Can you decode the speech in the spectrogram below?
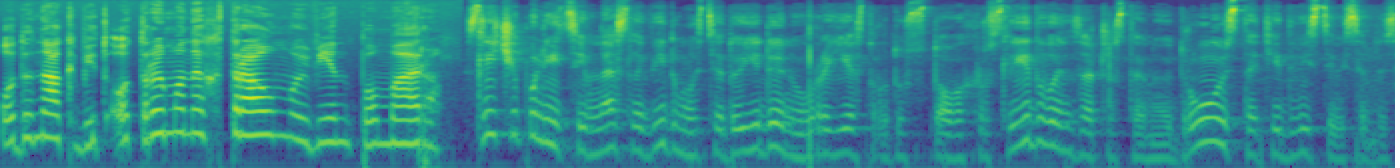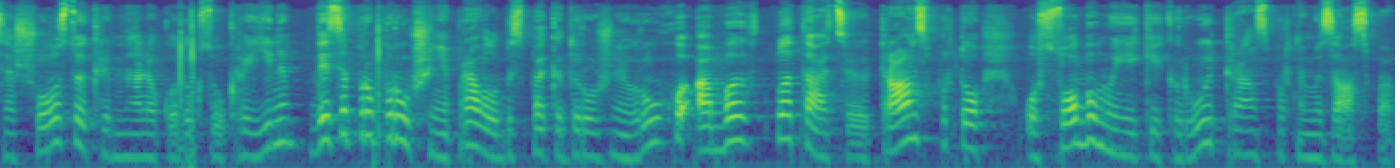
Однак від отриманих травм він помер. Слідчі поліції внесли відомості до єдиного реєстру досудових розслідувань за частиною 2 статті 286 Кримінального кодексу України. Йдеться про порушення правил безпеки дорожнього руху або експлуатацію транспорту особами, які керують транспортними засобами.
